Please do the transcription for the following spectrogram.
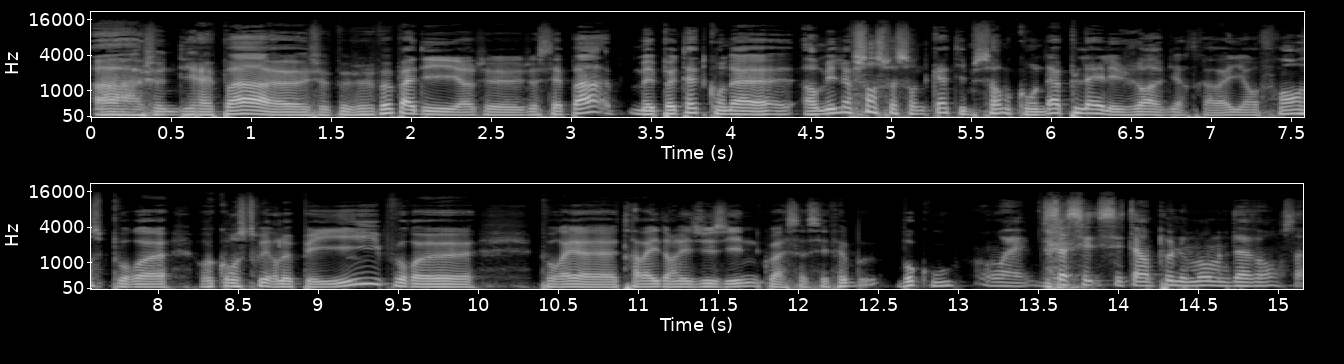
Ah, je ne dirais pas, euh, je peux, je peux pas dire, je, je sais pas, mais peut-être qu'on a, en 1964, il me semble qu'on appelait les gens à venir travailler en France pour euh, reconstruire le pays, pour euh, pour euh, travailler dans les usines, quoi. Ça s'est fait be- beaucoup. Ouais, ça c'est- c'était un peu le monde d'avant, ça.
